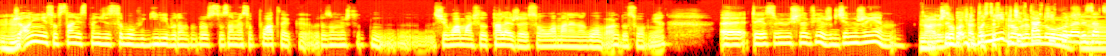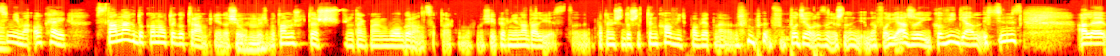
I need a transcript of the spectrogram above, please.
Mhm. że oni nie są w stanie spędzić ze sobą wigilii, bo tam po prostu zamiast opłatek, rozumiesz, to mm, się łamać, to talerze są łamane na głowach dosłownie. E, To ja sobie myślę, wiesz, gdzie my żyjemy? No ale Znaczy, zobacz, bo, bo nigdzie takiej ludzi, polaryzacji no. nie ma. Okej, w Stanach dokonał tego Trump, nie da się Mhm. ukryć, bo tam już też, że tak powiem, było gorąco, tak, umówmy się, i pewnie nadal jest. Potem jeszcze doszedł ten COVID, powiat na, podział, rozumiesz, na, na foliarzy i covidian, ale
